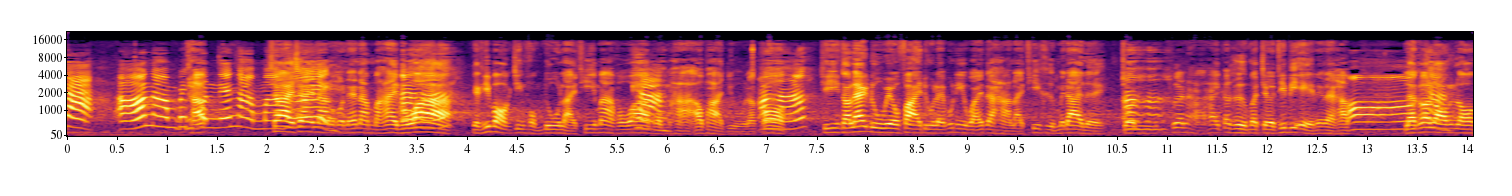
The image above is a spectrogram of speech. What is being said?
ค่ะอ๋อนำเป็นครับคนแนะนำมา ใช่ใช่ห้นางคนแนะนำมาให้ เพราะว่าอ่าฮะอย่างที่บอกจริงผมดูหลายที่มากเพราะว่าค่ะผมหาเอาผ่านอยู่แล้วก็อ่าฮะจริงๆตอนแรกดูเวลไฟล์ดูอะไรพวกนี้ไว้แต่หาหลายที่คือไม่ได้เลย จนอ่าฮะ เพื่อนหาให้ก็คือมาเจอที่พี่เอนี่แหละครับ อ๋อแล้วก็ลองค่ะ ลอง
